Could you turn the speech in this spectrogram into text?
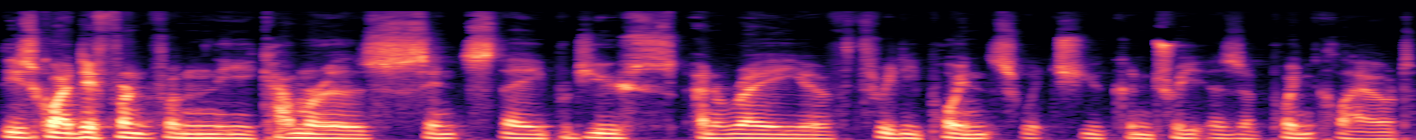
These are quite different from the cameras since they produce an array of 3D points which you can treat as a point cloud.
